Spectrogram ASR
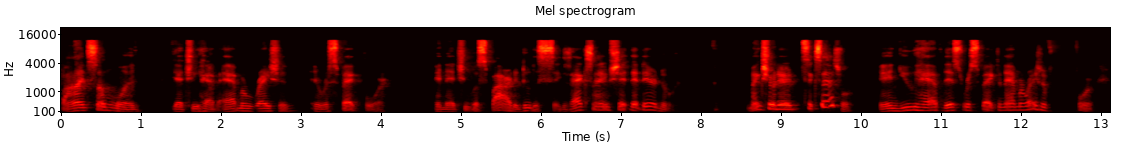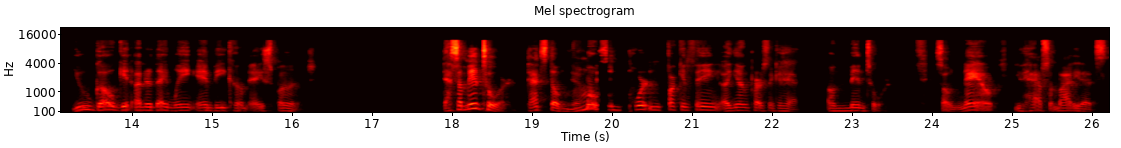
Find someone that you have admiration and respect for, and that you aspire to do the exact same shit that they're doing. Make sure they're successful, and you have this respect and admiration for them. You go get under their wing and become a sponge. That's a mentor. That's the Yeah. most important fucking thing a young person can have a mentor. So now you have somebody that's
